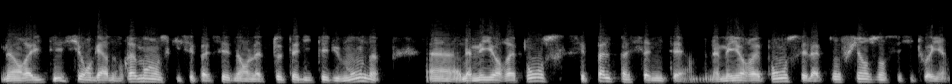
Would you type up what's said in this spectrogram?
Mais en réalité, si on regarde vraiment ce qui s'est passé dans la totalité du monde, euh, la meilleure réponse, c'est pas le pass sanitaire. La meilleure réponse, c'est la confiance dans ses citoyens.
